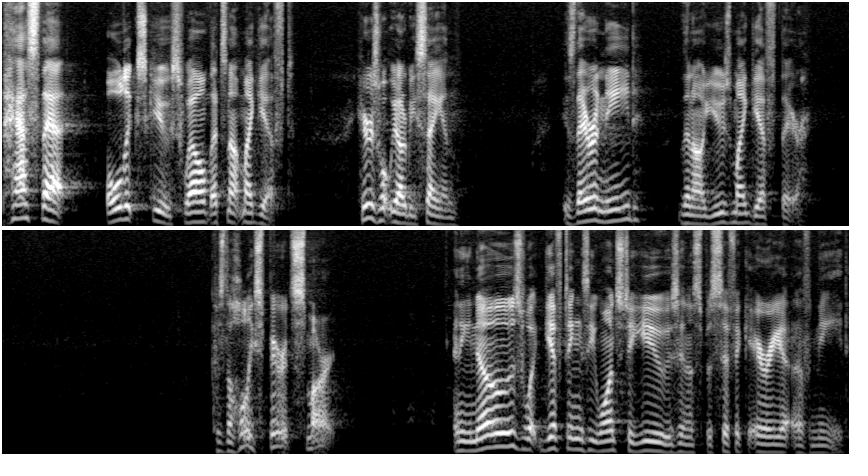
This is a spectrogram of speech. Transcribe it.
past that old excuse, well, that's not my gift. Here's what we ought to be saying Is there a need? Then I'll use my gift there. Because the Holy Spirit's smart. And He knows what giftings He wants to use in a specific area of need.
